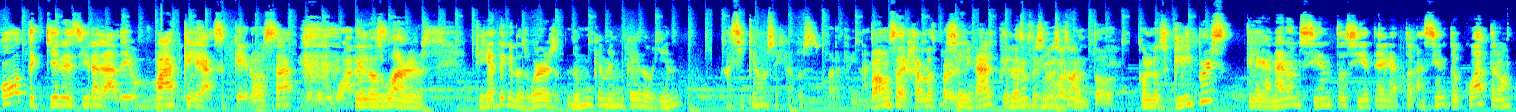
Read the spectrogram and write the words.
¿O te quieres ir a la debacle asquerosa de los Warriors? De los Warriors. Fíjate que los Warriors nunca me han caído bien. Así que vamos a dejarlos para el final. Vamos a dejarlos para Sí, el final y los empecemos con- con todo. Con los Clippers, que le ganaron 107 a, gato- a 104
